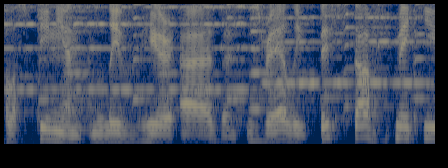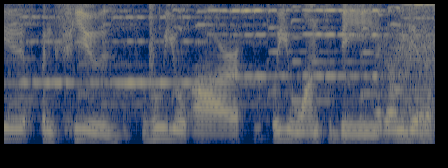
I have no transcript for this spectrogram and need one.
Palestinian and live here as an Israeli, this stuff make you confused who you are, who you want to be. I don't give a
